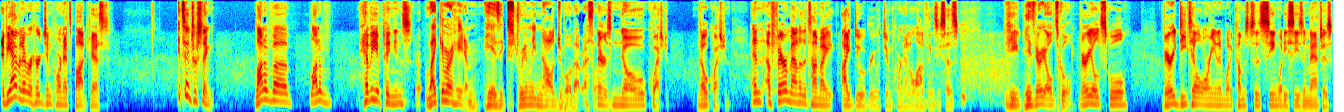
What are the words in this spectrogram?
If you haven't ever heard Jim Cornette's podcast, it's interesting. A lot of uh, lot of heavy opinions. Like him or hate him, he is extremely knowledgeable about wrestling. There's no question, no question. And a fair amount of the time, I I do agree with Jim Cornette on a lot of things he says. He He's very old school. very old school, very detail oriented when it comes to seeing what he sees in matches.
